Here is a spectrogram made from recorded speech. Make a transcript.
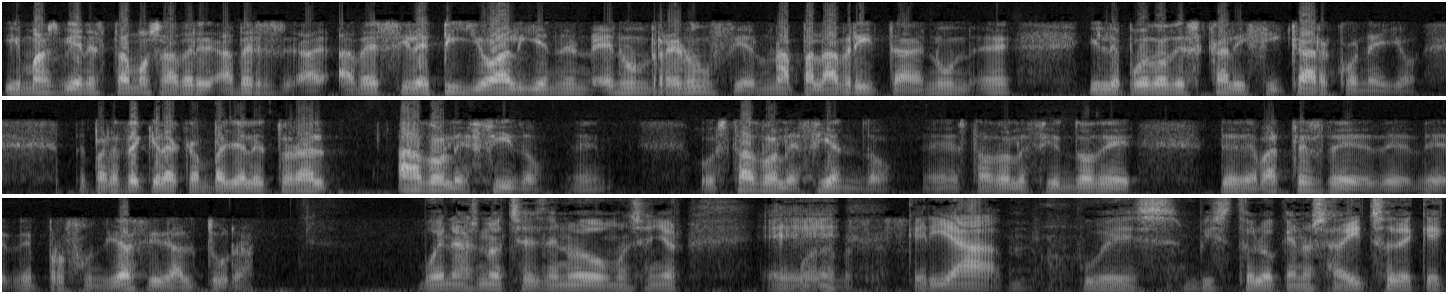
y más bien estamos a ver a ver a, ver si le pillo a alguien en, un renuncio en una palabrita en un y le puedo descalificar con ello me parece que la campaña electoral ha adolecido. O está adoleciendo, ¿eh? está adoleciendo de, de debates de, de- de- de profundidad y de altura. Buenas noches de nuevo, monseñor. Eh, Buenas noches. Quería, pues, visto lo que nos ha dicho de que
